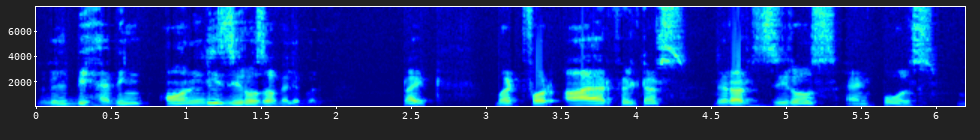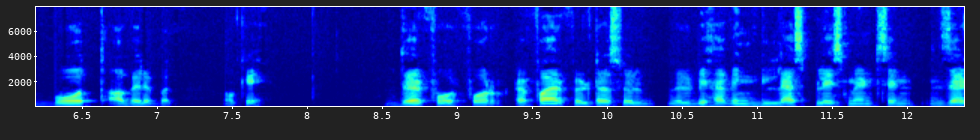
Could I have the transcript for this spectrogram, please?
we'll be having only zeros available. Right but for IIR filters there are zeros and poles both available okay therefore for FIR filters we'll, we'll be having less placements in Z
